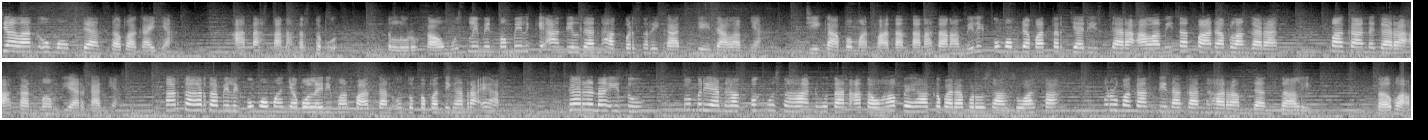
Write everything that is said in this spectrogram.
jalan umum, dan sebagainya. Atas tanah tersebut, seluruh kaum muslimin memiliki andil dan hak berserikat di dalamnya. Jika pemanfaatan tanah-tanah milik umum dapat terjadi secara alami tanpa ada pelanggaran, maka negara akan membiarkannya. Harta-harta milik umum hanya boleh dimanfaatkan untuk kepentingan rakyat. Karena itu, pemberian hak pengusahaan hutan atau HPH kepada perusahaan swasta merupakan tindakan haram dan zalim. Sebab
